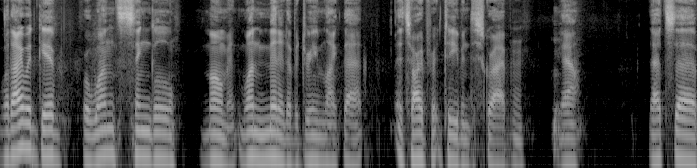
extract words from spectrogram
What I would give for one single moment, one minute of a dream like that, it's hard for it to even describe. Yeah, that's uh,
